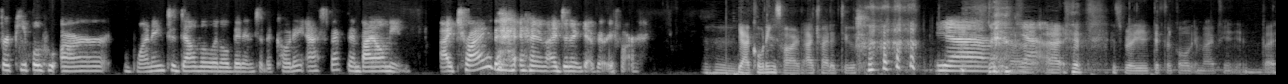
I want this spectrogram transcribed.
for people who are wanting to delve a little bit into the coding aspect then by all means i tried and i didn't get very far mm-hmm. yeah coding's hard i tried it too yeah yeah uh, it's really difficult in my opinion but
